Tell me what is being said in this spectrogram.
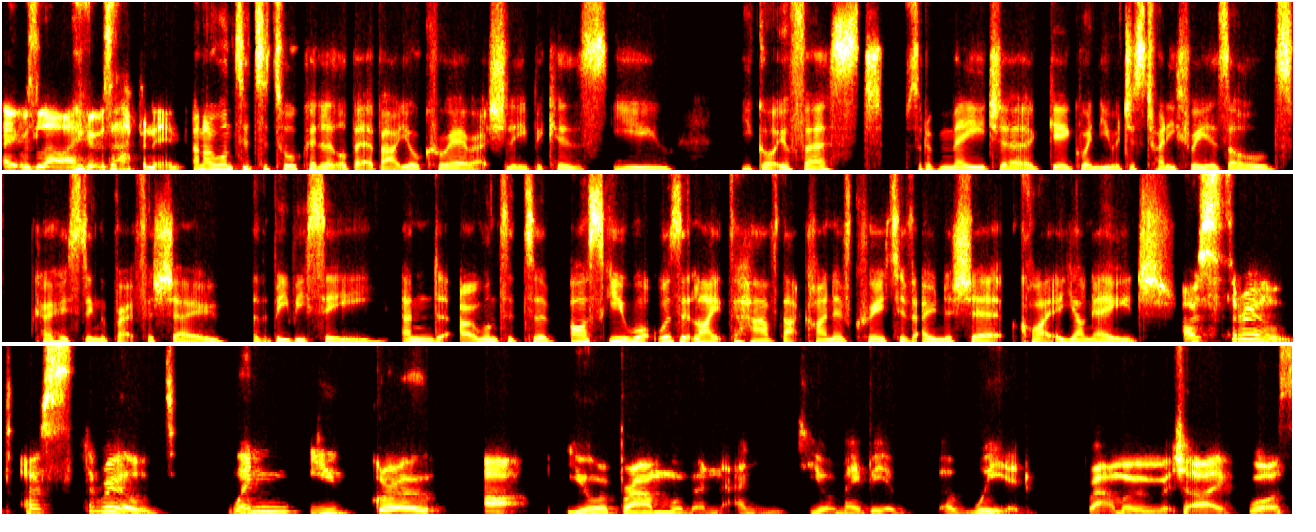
It was live, it was happening. And I wanted to talk a little bit about your career actually, because you you got your first sort of major gig when you were just 23 years old, co-hosting the breakfast show at the BBC. And I wanted to ask you, what was it like to have that kind of creative ownership quite a young age? I was thrilled. I was thrilled. When you grow up, you're a brown woman and you're maybe a, a weird brown woman, which I was.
